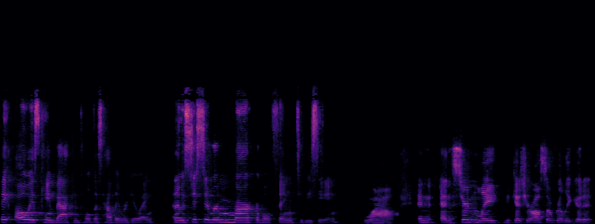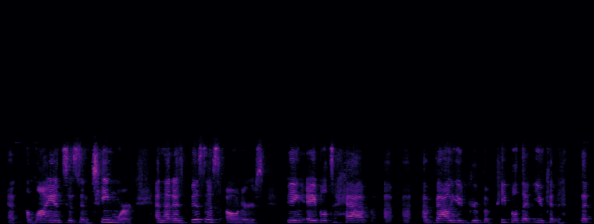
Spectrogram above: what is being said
They always came back and told us how they were doing. And it was just a remarkable thing to be seeing. Wow. And and certainly because you're also really good at, at alliances and teamwork and that as business owners being able to have a, a, a, valued group of people that you can that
